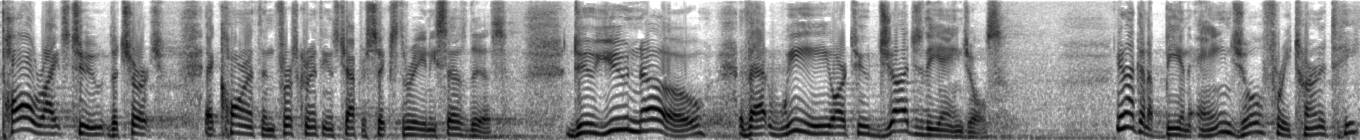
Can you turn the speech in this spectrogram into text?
Paul writes to the church at Corinth in 1 Corinthians chapter 6, 3, and he says this Do you know that we are to judge the angels? You're not going to be an angel for eternity.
